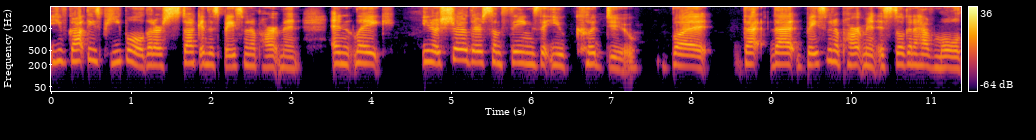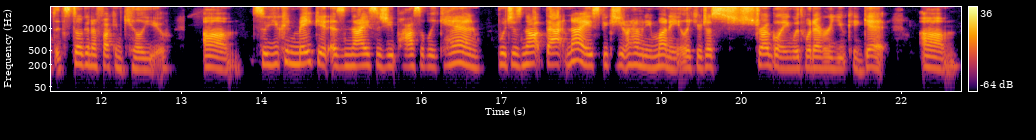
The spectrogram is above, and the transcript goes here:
you've got these people that are stuck in this basement apartment and like you know sure there's some things that you could do but that that basement apartment is still going to have mold. It's still going to fucking kill you. Um, so you can make it as nice as you possibly can, which is not that nice because you don't have any money. Like you're just struggling with whatever you can get. Um,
